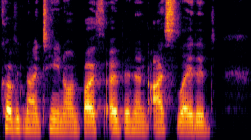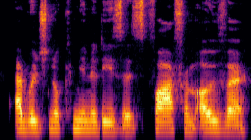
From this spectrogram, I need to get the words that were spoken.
COVID 19 on both urban and isolated Aboriginal communities is far from over.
